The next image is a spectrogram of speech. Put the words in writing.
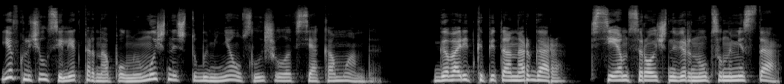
Я включил селектор на полную мощность, чтобы меня услышала вся команда. Говорит капитан Аргара. «Всем срочно вернуться на места.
